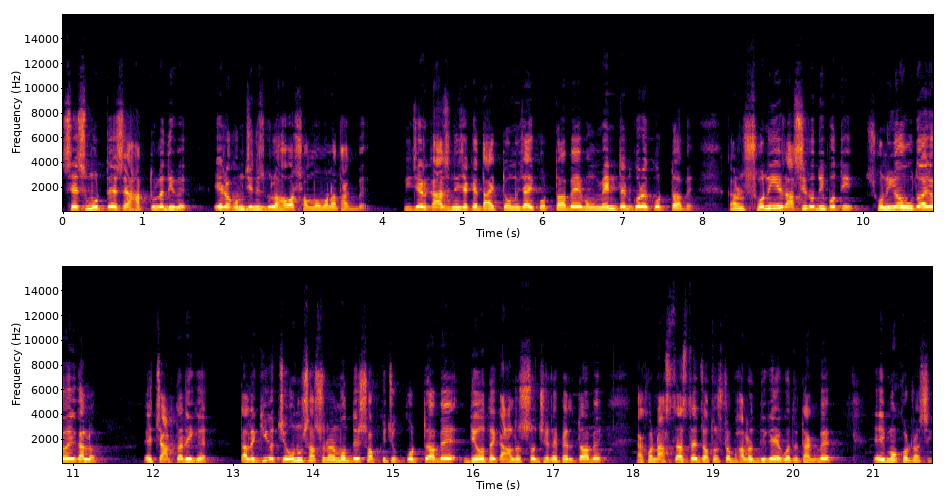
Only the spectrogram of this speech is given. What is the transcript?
শেষ মুহূর্তে এসে হাত তুলে দিবে। এরকম জিনিসগুলো হওয়ার সম্ভাবনা থাকবে। নিজের কাজ নিজেকে দায়িত্ব অনুযায়ী করতে হবে এবং মেনটেন করে করতে হবে। কারণ শনি রাশির অধিপতি, শনিও উদয় হয়ে গেল এই চার তারিখে। তাহলে কি হচ্ছে? অনুশাসনের মধ্যে সব কিছু করতে হবে, দেহ থেকে আলস্য ঝেড়ে ফেলতে হবে। এখন আস্তে আস্তে যথেষ্ট ভালোর দিকে এগোতে থাকবে এই মকর রাশি।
